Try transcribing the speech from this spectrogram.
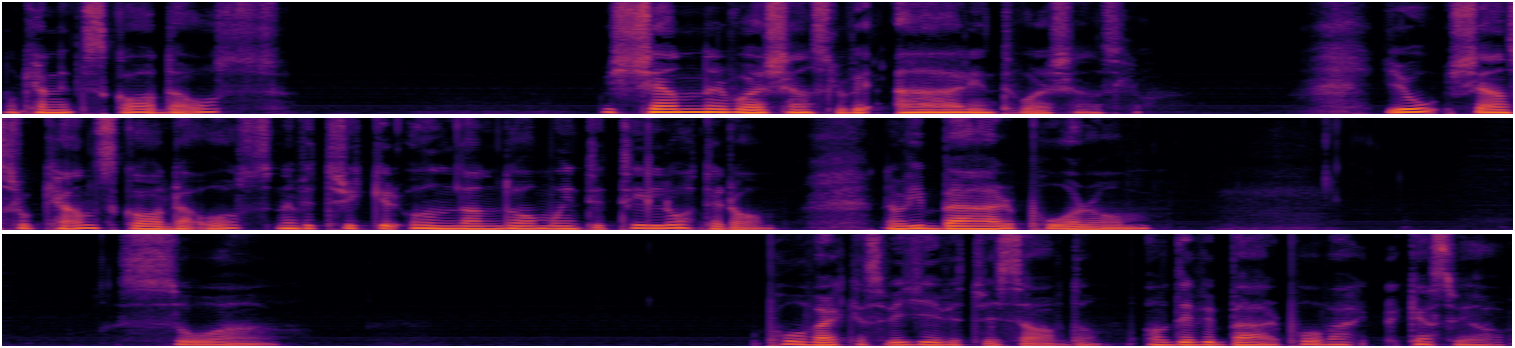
de kan inte skada oss. Vi känner våra känslor, vi är inte våra känslor. Jo, känslor kan skada oss när vi trycker undan dem och inte tillåter dem. När vi bär på dem. Så påverkas vi givetvis av dem. Av det vi bär påverkas vi av.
